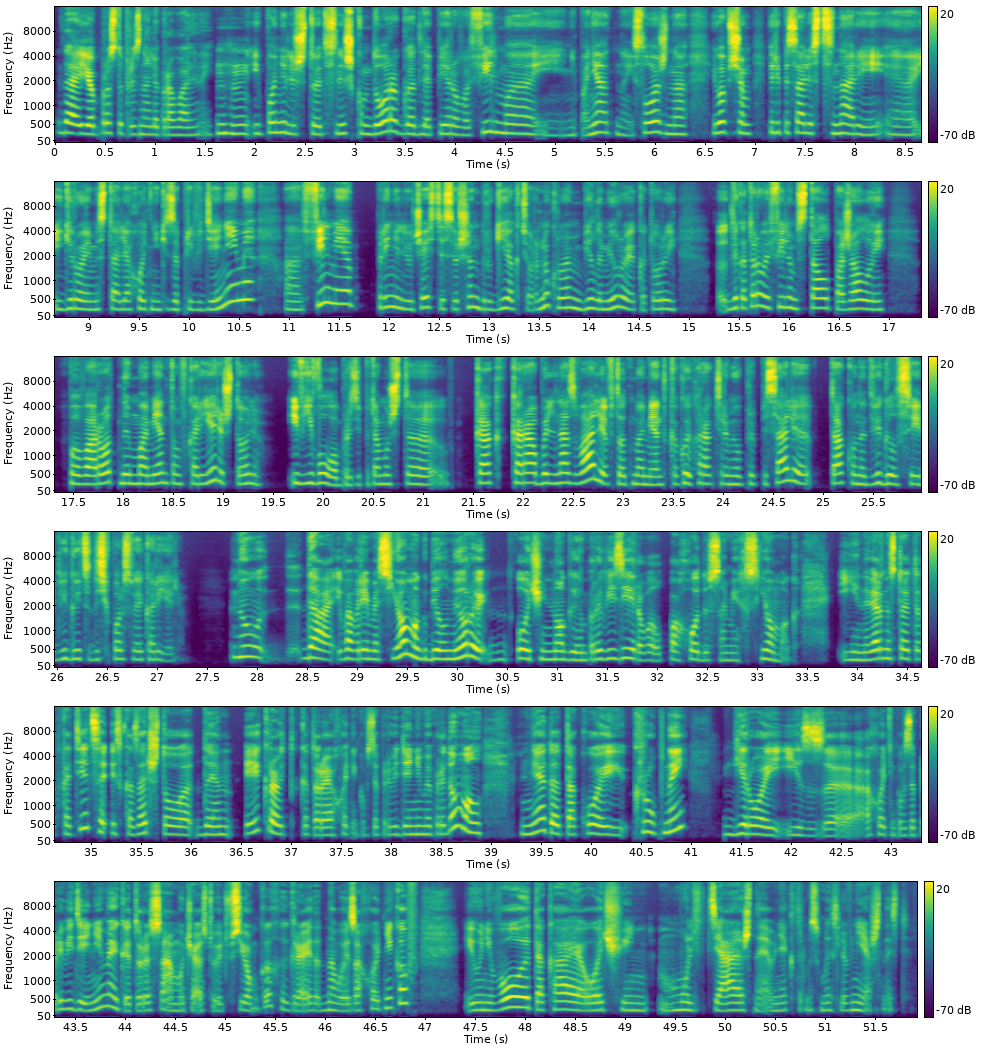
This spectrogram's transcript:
Да, ее просто признали провальной. Угу, и поняли, что это слишком дорого для первого фильма, и непонятно, и сложно. И, в общем, переписали сценарий, э, и героями стали охотники за привидениями. А в фильме приняли участие совершенно другие актеры, ну, кроме Билла Мюррея, который, для которого фильм стал, пожалуй, поворотным моментом в карьере, что ли, и в его образе, потому что как корабль назвали в тот момент, какой характер ему прописали, так он и двигался и двигается до сих пор в своей карьере. Ну, да, и во время съемок Билл Мюррей очень много импровизировал по ходу самих съемок. И, наверное, стоит откатиться и сказать, что Дэн Эйкройд, который «Охотников за привидениями» придумал, это такой крупный, герой из э, «Охотников за привидениями», который сам участвует в съемках, играет одного из охотников, и у него такая очень мультяшная в некотором смысле внешность.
